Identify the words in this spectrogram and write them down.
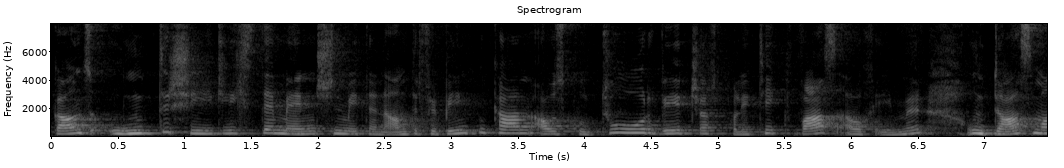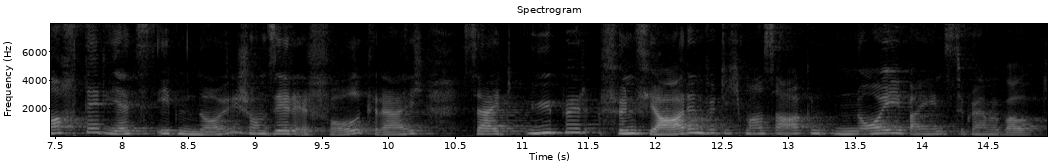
ganz unterschiedlichste Menschen miteinander verbinden kann, aus Kultur, Wirtschaft, Politik, was auch immer. Und das macht er jetzt eben neu, schon sehr erfolgreich, seit über fünf Jahren, würde ich mal sagen, neu bei Instagram, about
